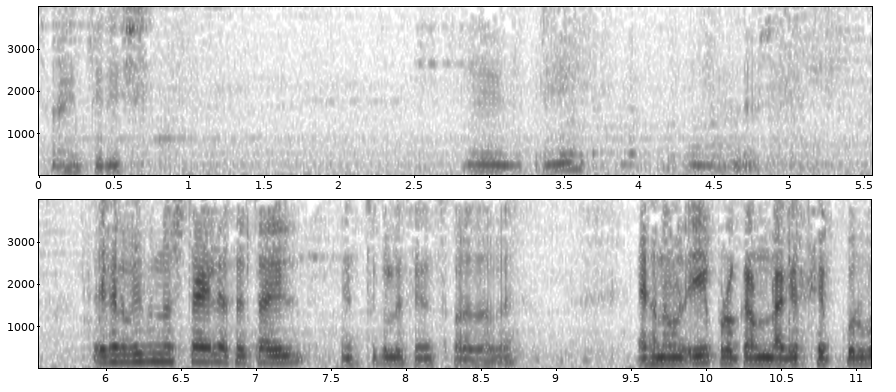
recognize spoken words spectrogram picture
সাঁত্রিশ এইচডি জুয়েলার্স এখানে বিভিন্ন স্টাইল আছে স্টাইল ইনস্টগুলো চেঞ্জ করা যাবে। এখন আমরা এই প্রোগ্রামটা আগে সেভ করব।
